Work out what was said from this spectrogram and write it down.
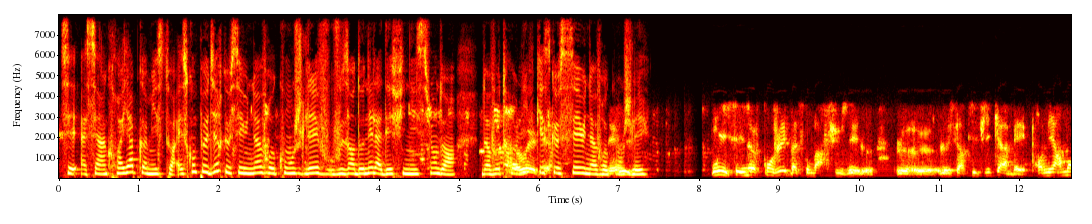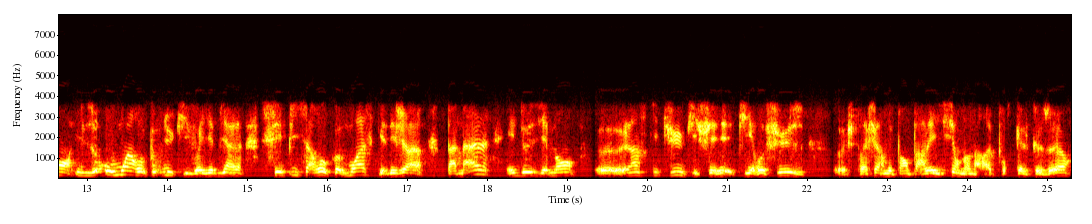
C'est assez incroyable comme histoire. Est-ce qu'on peut dire que c'est une œuvre congelée? Vous, vous en donnez la définition dans, dans votre ah livre. Qu'est-ce que c'est une œuvre congelée? Oui. c'est une œuvre congelée parce qu'on m'a refusé le, le, certificat. Mais premièrement, ils ont au moins reconnu qu'ils voyaient bien ces Pissarro comme moi, ce qui est déjà pas mal. Et deuxièmement, euh, l'institut qui, fait, qui refuse euh, je préfère ne pas en parler ici, on en aura pour quelques heures,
